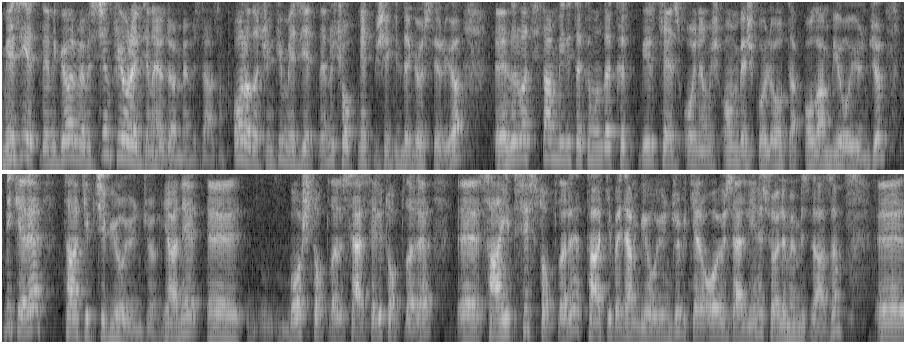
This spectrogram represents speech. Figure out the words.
meziyetlerini görmemiz için Fiorentina'ya dönmemiz lazım. Orada çünkü meziyetlerini çok net bir şekilde gösteriyor. Ee, Hırvatistan milli takımında 41 kez oynamış 15 golü olan bir oyuncu. Bir kere takipçi bir oyuncu. Yani e, boş topları, serseri topları, e, sahipsiz topları takip eden bir oyuncu. Bir kere o özelliğini söylememiz lazım. E,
